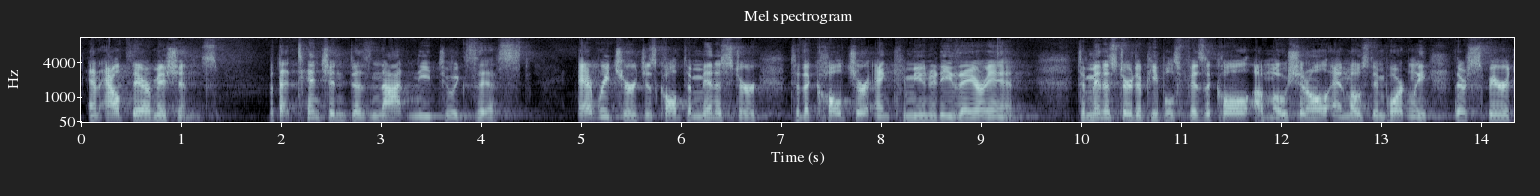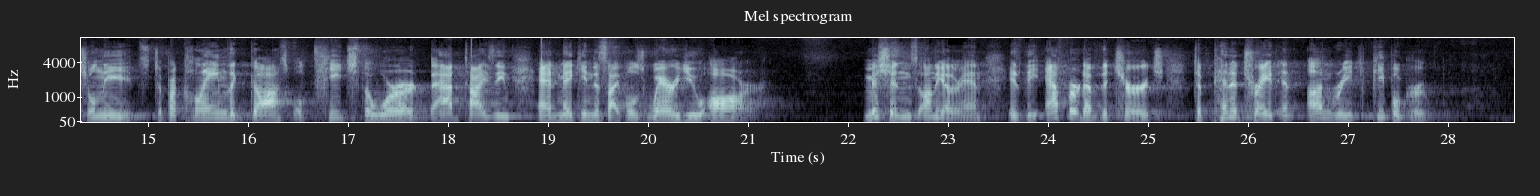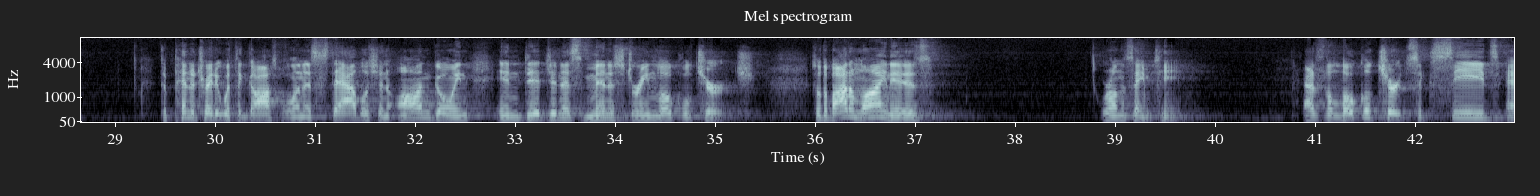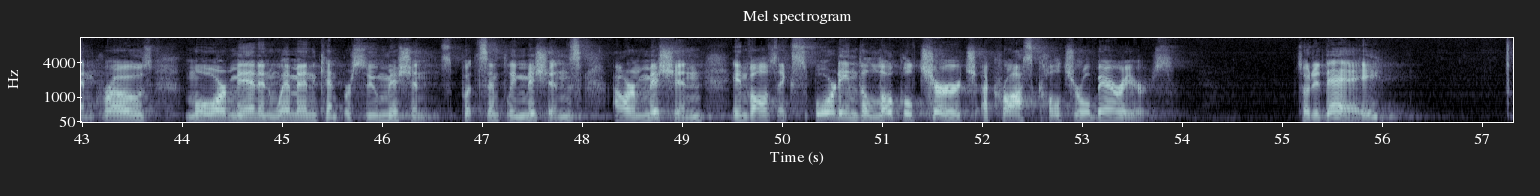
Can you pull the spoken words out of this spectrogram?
and out there missions. But that tension does not need to exist. Every church is called to minister to the culture and community they are in, to minister to people's physical, emotional, and most importantly, their spiritual needs, to proclaim the gospel, teach the word, baptizing, and making disciples where you are. Missions, on the other hand, is the effort of the church to penetrate an unreached people group to penetrate it with the gospel and establish an ongoing indigenous ministering local church. So the bottom line is we're on the same team. As the local church succeeds and grows, more men and women can pursue missions. Put simply, missions, our mission involves exporting the local church across cultural barriers. So today,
